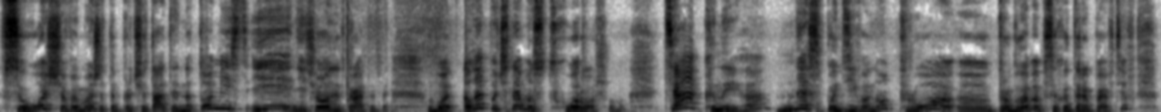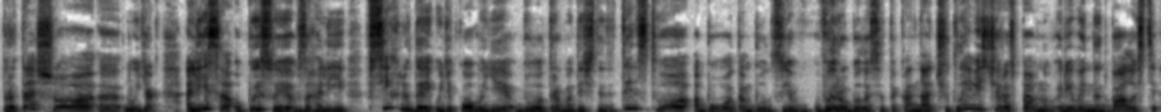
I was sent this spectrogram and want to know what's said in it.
всього, що ви можете прочитати натомість і нічого не втратити. Вот. Але почнемо з хорошого. Ця книга несподівано про е, проблеми психотерапевтів, про те, що е, ну як Аліса описує взагалі всіх людей, у якого є було травматичне дитинство, або там було виробилася така надчутливість через певний рівень недбалості.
